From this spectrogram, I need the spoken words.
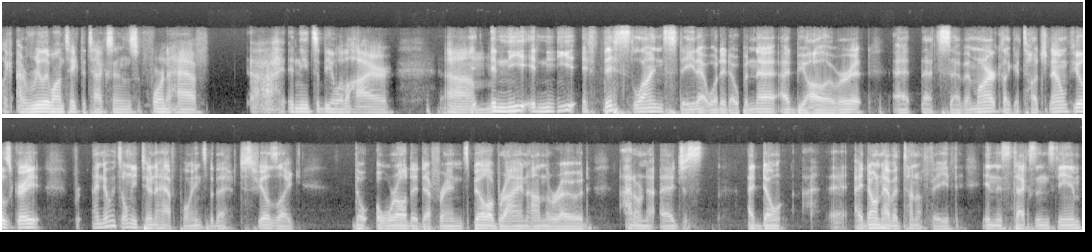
Like I really want to take the Texans four and a half. Uh, it needs to be a little higher. Um, it, it need it need if this line stayed at what it opened at, I'd be all over it at that seven mark. Like a touchdown feels great. For, I know it's only two and a half points, but that just feels like the a world of difference. Bill O'Brien on the road. I don't know. I just I don't I don't have a ton of faith in this Texans team.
